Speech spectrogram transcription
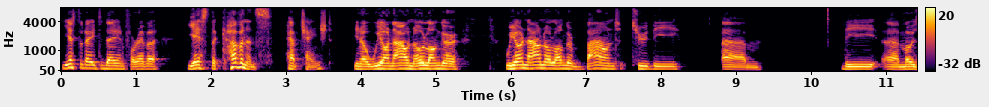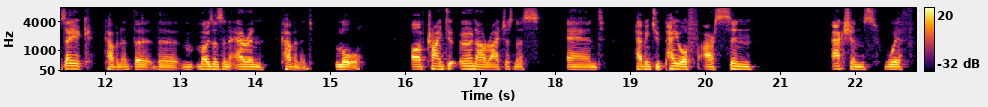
yesterday, today, and forever yes, the covenants have changed. You know, we are now no longer we are now no longer bound to the um, the uh, Mosaic covenant, the the Moses and Aaron covenant law of trying to earn our righteousness and having to pay off our sin actions with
